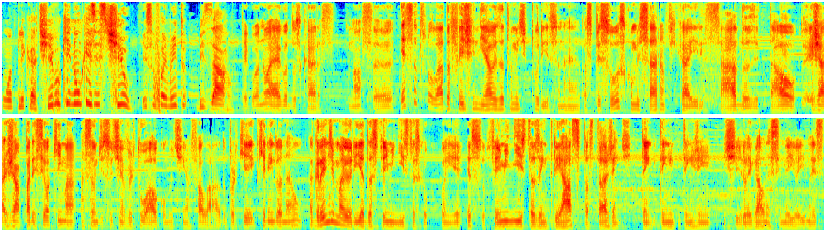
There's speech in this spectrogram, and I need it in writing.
um aplicativo que nunca existiu. Isso foi muito bizarro. Pegou no ego dos caras. Nossa, essa trollada foi genial exatamente por isso, né? As pessoas começaram a ficar eriçadas e tal. Já, já apareceu a queimação de sutiã virtual, como eu tinha falado, porque, querendo ou não, a grande maioria das feministas que eu conheço, feministas entre aspas, tá, gente? Tem, tem, tem gente legal nesse meio aí, mas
